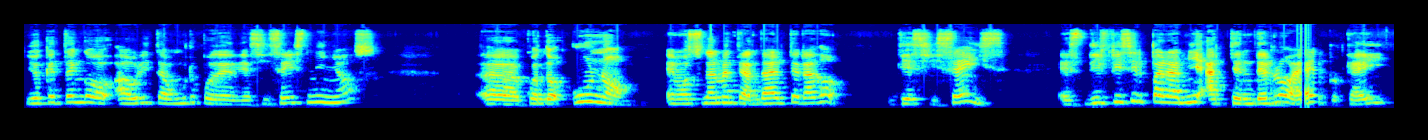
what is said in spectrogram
yo que tengo ahorita un grupo de 16 niños, eh, cuando uno emocionalmente anda alterado, 16. Es difícil para mí atenderlo a él, porque hay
